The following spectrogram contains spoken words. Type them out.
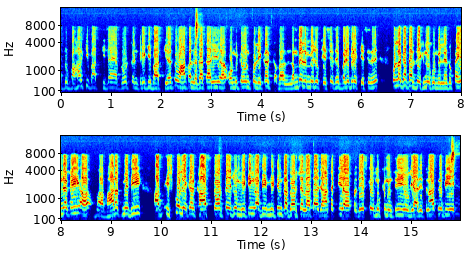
जो बाहर की बात की जाए अब्रोड कंट्री की बात की जाए तो वहाँ पर लगातार ओमिक्रॉन को लेकर लंबे लंबे जो केसेस है बड़े बड़े केसेस है, वो लगातार देखने को मिल रहे हैं। तो कहीं ना कहीं भारत में भी अब इसको लेकर खास तौर पे जो मीटिंग अभी मीटिंग का दौर चल रहा था जहाँ तक कि प्रदेश के मुख्यमंत्री योगी आदित्यनाथ ने भी एक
